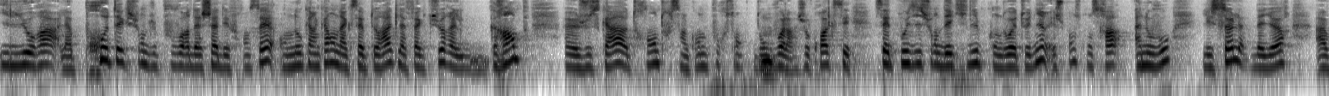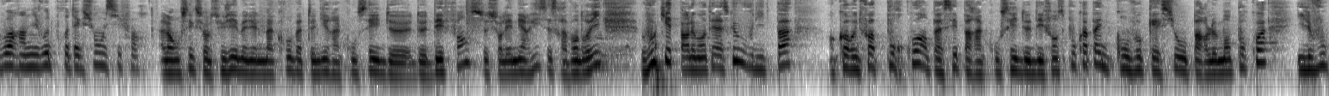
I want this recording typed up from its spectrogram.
il y aura la protection du pouvoir d'achat des Français. En aucun cas, on acceptera que la facture, elle grimpe euh, jusqu'à 30 ou 50 Donc hmm. voilà, je crois que c'est cette position d'équilibre qu'on doit tenir et je pense qu'on sera à nouveau les seuls, d'ailleurs, à avoir un niveau de protection aussi fort. Alors on sait que sur le sujet, Emmanuel Macron va tenir un conseil de, de défense sur l'énergie. Ce sera vendredi. Vous qui êtes parlementaire, est-ce que vous vous dites pas encore une fois, pourquoi en passer par un Conseil de défense? Pourquoi pas une convocation au Parlement? Pourquoi il vous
